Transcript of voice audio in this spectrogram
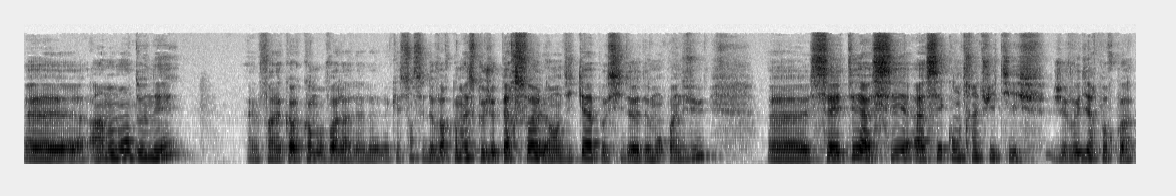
à un moment donné, enfin, comment, voilà, la, question c'est de voir comment est-ce que je perçois le handicap aussi de mon point de vue. Ça a été assez, contre-intuitif. Je vais vous dire pourquoi.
